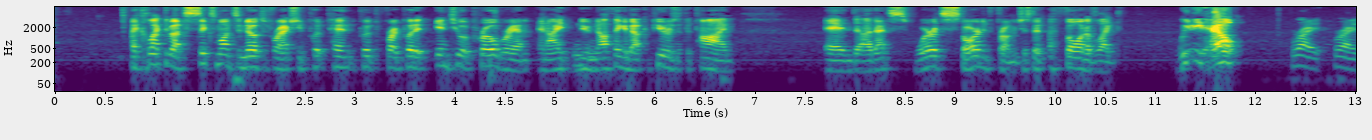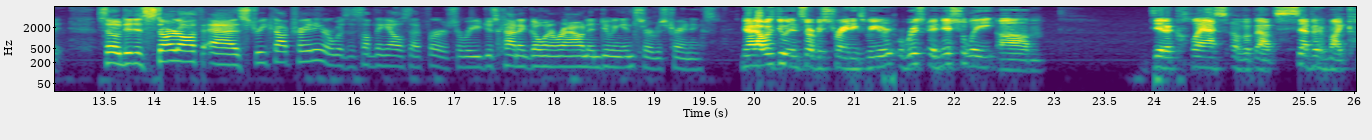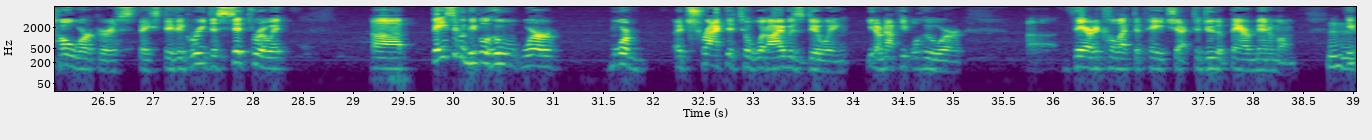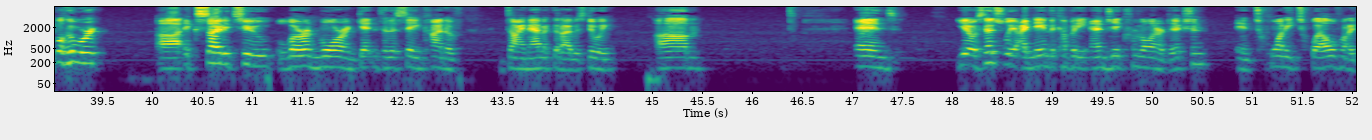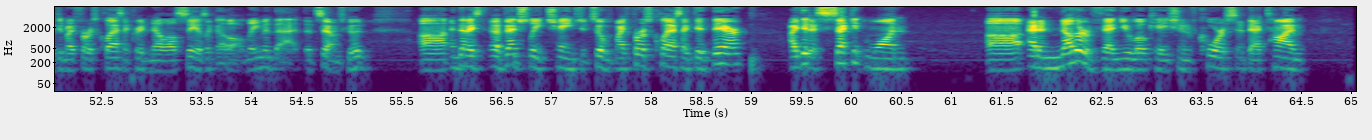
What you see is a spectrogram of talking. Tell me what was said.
I collected about six months of notes before I actually put pen put, before I put it into a program, and I knew nothing about computers at the time. And uh, that's where it started from. Just a, a thought of like, we need help. Right, right. So did it start off as Street Cop Training, or was it something else at first, or were you just kind of going around and doing in-service trainings? Now, I was doing in-service trainings. We initially um, did a class of about seven of my coworkers. They they agreed to sit through it. Uh, basically, people who were more attracted to what I was doing. You know, not people who were uh, there to collect a paycheck to do the bare minimum. People who were uh, excited to learn more and get into the same kind of dynamic that I was doing. Um, and you know, essentially, I named the company NJ Criminal Interdiction in 2012 when I did my first class. I created an LLC. I was like, oh, I'll name it that. That sounds good. Uh, and then I eventually changed it. So my first class I did there. I did a second one uh, at another venue location. Of course, at that time,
